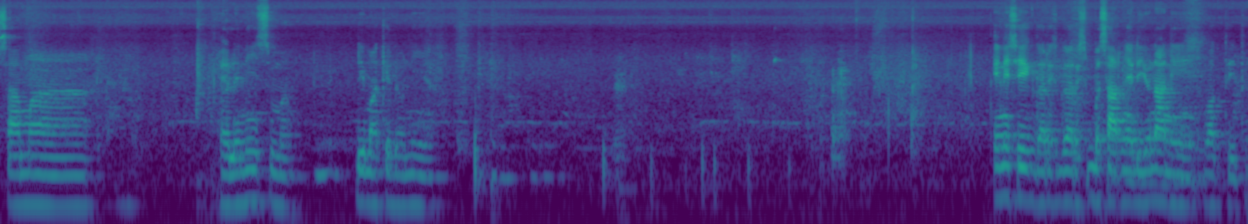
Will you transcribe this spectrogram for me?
sama Helenisme di Makedonia. Ini sih garis-garis besarnya di Yunani waktu itu.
